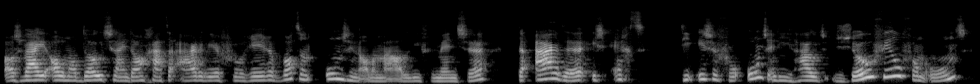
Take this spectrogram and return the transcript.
als wij allemaal dood zijn, dan gaat de aarde weer floreren. Wat een onzin allemaal, lieve mensen. De aarde is echt, die is er voor ons en die houdt zoveel van ons.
